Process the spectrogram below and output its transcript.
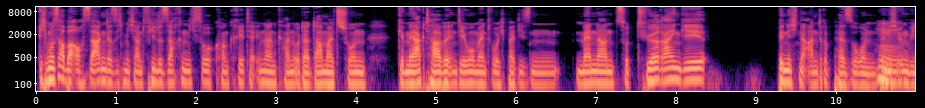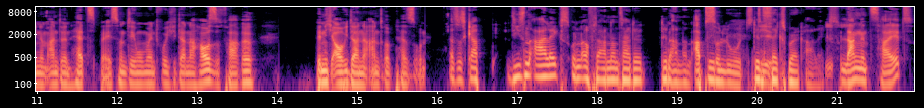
Ich muss aber auch sagen, dass ich mich an viele Sachen nicht so konkret erinnern kann oder damals schon gemerkt habe, in dem Moment, wo ich bei diesen Männern zur Tür reingehe, bin ich eine andere Person, bin Hm. ich irgendwie in einem anderen Headspace und in dem Moment, wo ich wieder nach Hause fahre, bin ich auch wieder eine andere Person. Also es gab diesen Alex und auf der anderen Seite den anderen. Absolut. Den, den Sexwork Alex. lange Zeit,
